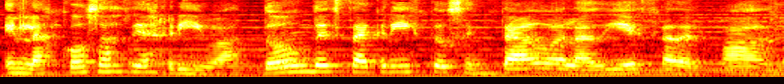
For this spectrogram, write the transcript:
en las cosas de arriba, donde está Cristo sentado a la diestra del Padre.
